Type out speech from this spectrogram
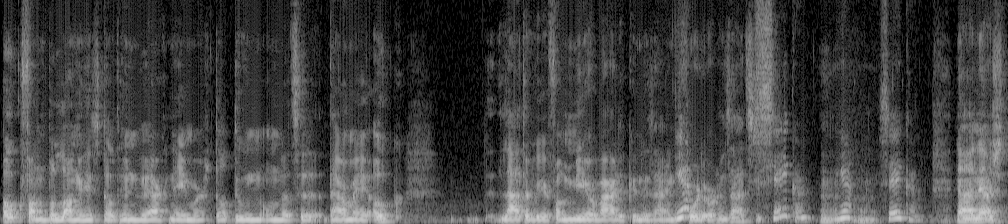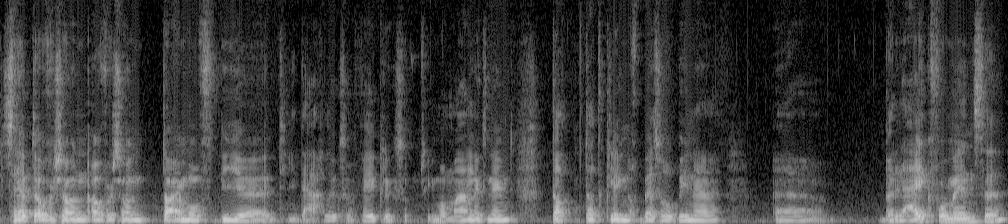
ook van belang is dat hun werknemers dat doen, omdat ze daarmee ook later weer van meer waarde kunnen zijn Ja. voor de organisatie. Zeker, Ja, ja, zeker. Nou, als je het hebt over zo'n, over zo'n time-off die, je die je dagelijks of wekelijks of misschien wel maandelijks neemt, dat, dat klinkt nog best wel binnen eh, bereik voor mensen.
